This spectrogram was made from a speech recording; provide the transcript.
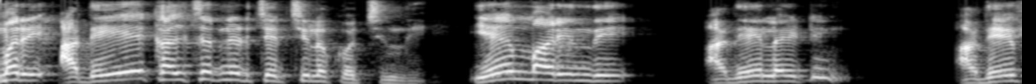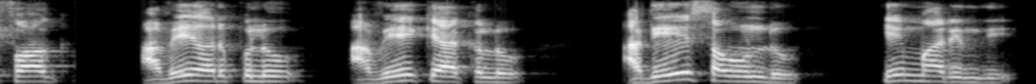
మరి అదే కల్చర్ నేడు చర్చిలోకి వచ్చింది. ఏం మారింది? అదే లైటింగ్ అదే ఫాగ్ అవే అరుపులు అవే కేకలు అదే సౌండ్. ఏం మారింది?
